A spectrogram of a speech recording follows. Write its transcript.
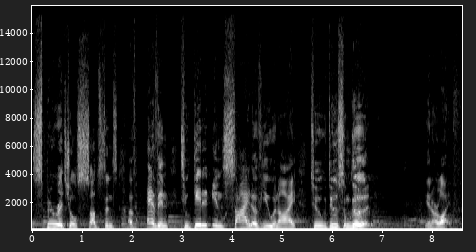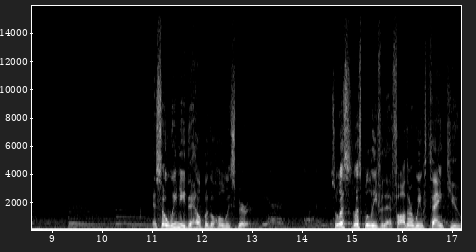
spiritual substance of heaven to get it inside of you and I to do some good in our life. And so we need the help of the Holy Spirit. So let's let's believe for that. Father, we thank you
